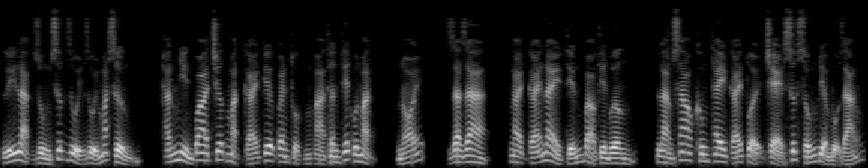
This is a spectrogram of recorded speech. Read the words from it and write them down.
Lý lạc dùng sức rủi rủi mắt sừng, hắn nhìn qua trước mặt cái kia quen thuộc mà thân thiết khuôn mặt, nói, ra ra, ngài cái này tiến vào thiên vương, làm sao không thay cái tuổi trẻ sức sống điểm bộ dáng?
